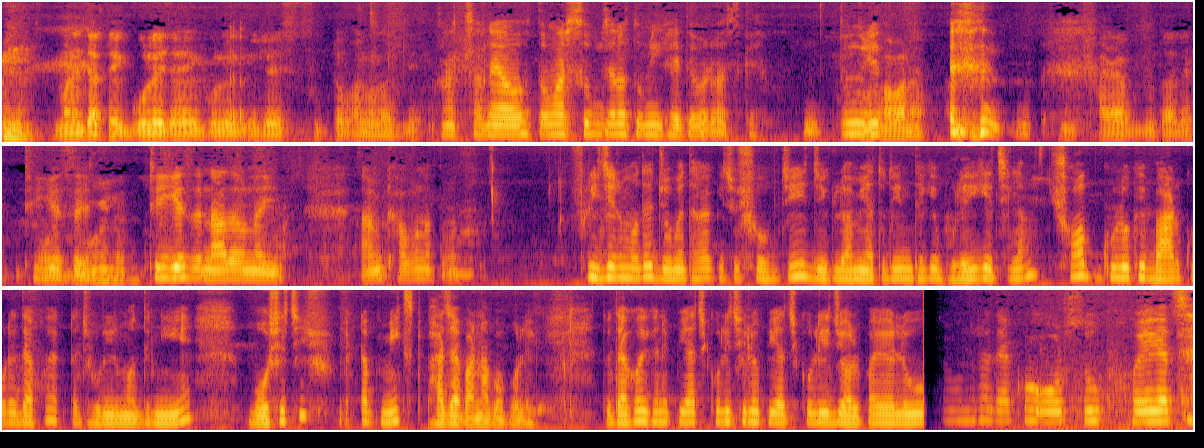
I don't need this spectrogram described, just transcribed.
মানে যাতে গলে যায় গলে গেলে স্যুপটা ভালো লাগবে। আচ্ছা নাও তোমার স্যুপ যেন তুমি খাইতে পারো আজকে। তুমি খাবা না। ঠিক আছে। ঠিক আছে না দাও নাই। আমি খাব না তোমার। ফ্রিজের মধ্যে জমে থাকা কিছু সবজি যেগুলো আমি এতদিন থেকে ভুলেই গেছিলাম সবগুলোকে বার করে দেখো একটা ঝুড়ির মধ্যে নিয়ে বসেছি একটা মিক্সড ভাজা বানাবো বলে। তো দেখো এখানে পেঁয়াজ কলি ছিল পেঁয়াজ কলি জলপাই আলু। বন্ধুরা দেখো ওর স্যুপ হয়ে গেছে।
